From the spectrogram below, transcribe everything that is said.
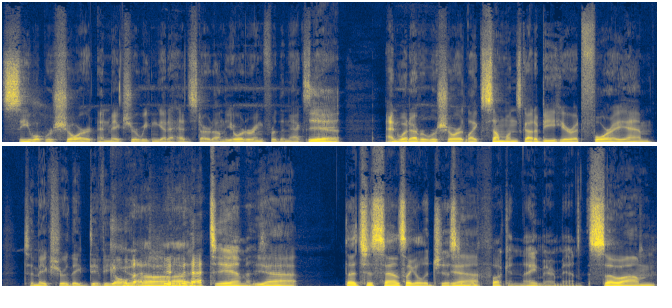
see what we're short, and make sure we can get a head start on the ordering for the next Yeah. day. And whatever we're short, like someone's got to be here at four a.m. to make sure they divvy all that. God damn it. yeah. That just sounds like a logistical Yeah. fucking nightmare, man. So um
